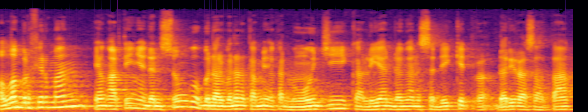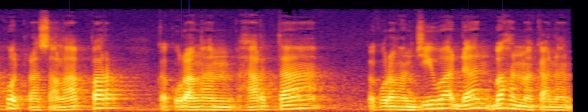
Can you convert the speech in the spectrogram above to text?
Allah berfirman yang artinya dan sungguh benar-benar kami akan menguji kalian dengan sedikit dari rasa takut, rasa lapar, kekurangan harta, kekurangan jiwa dan bahan makanan.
